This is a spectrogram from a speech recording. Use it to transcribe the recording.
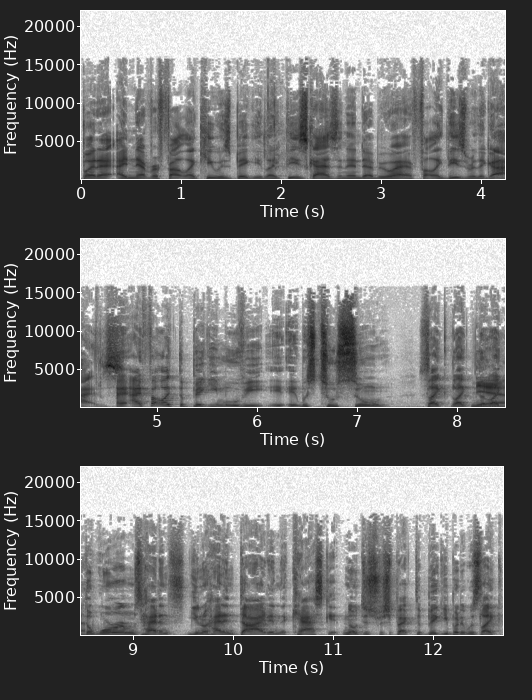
but I, I never felt like he was Biggie. Like these guys in NWA, I felt like these were the guys. I, I felt like the Biggie movie it, it was too soon. It's like like the, like the worms hadn't you know hadn't died in the casket. No disrespect to Biggie, but it was like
